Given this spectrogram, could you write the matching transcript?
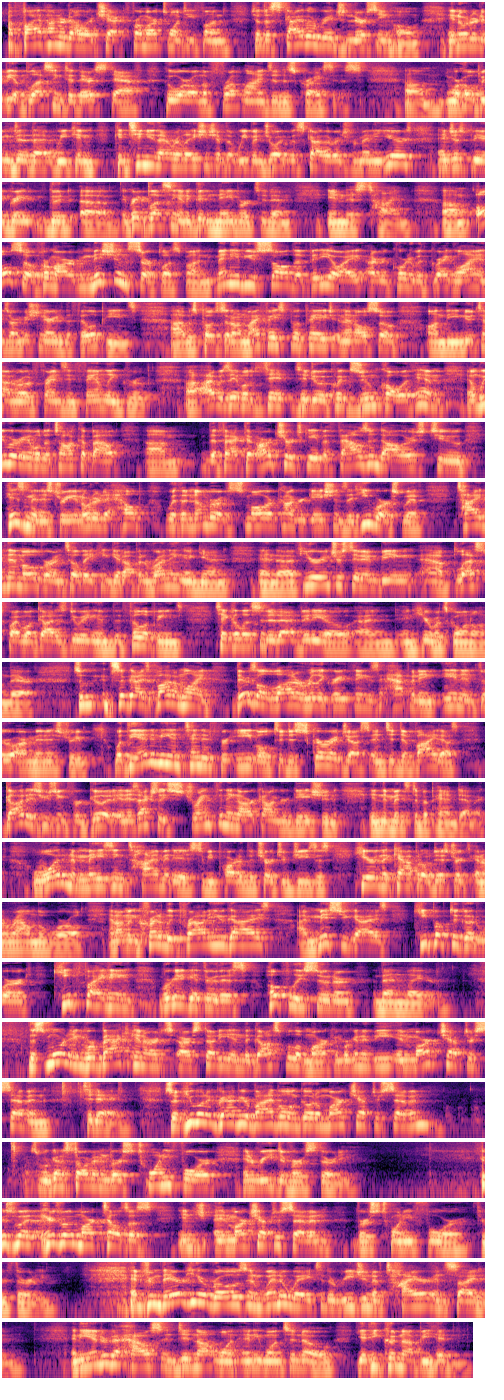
a $500 check from our 20 fund to the Schuyler Ridge Nursing Home in order to be a blessing to their staff who are on the front lines of this crisis. Um, we're hoping to, that we can continue that relationship that we've enjoyed with Schuyler Ridge for many years and just be a great, good, uh, a great blessing and a good neighbor to them in this time. Um, also, from our mission surplus fund, many of you saw the video I, I recorded with Greg Lyons, our missionary to the Philippines. Uh, it was posted on my Facebook page and then also on the Newtown Road Friends and Family family group. Uh, I was able to, t- to do a quick Zoom call with him, and we were able to talk about um, the fact that our church gave $1,000 to his ministry in order to help with a number of smaller congregations that he works with, tide them over until they can get up and running again. And uh, if you're interested in being uh, blessed by what God is doing in the Philippines, take a listen to that video and, and hear what's going on there. So, so guys, bottom line, there's a lot of really great things happening in and through our ministry. What the enemy intended for evil to discourage us and to divide us, God is using for good and is actually strengthening our congregation in the midst of a pandemic. What an amazing time it is to be part of the Church of Jesus here in the Capital District and around the world. And I'm incredibly proud of you guys. I miss you guys. Keep up the good work. Keep fighting. We're going to get through this hopefully sooner than later. This morning, we're back in our, our study in the Gospel of Mark, and we're going to be in Mark chapter 7 today. So if you want to grab your Bible and go to Mark chapter 7, so we're going to start in verse 24 and read to verse 30. Here's what, here's what Mark tells us in, in Mark chapter 7, verse 24 through 30. And from there he arose and went away to the region of Tyre and Sidon. And he entered a house and did not want anyone to know, yet he could not be hidden.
